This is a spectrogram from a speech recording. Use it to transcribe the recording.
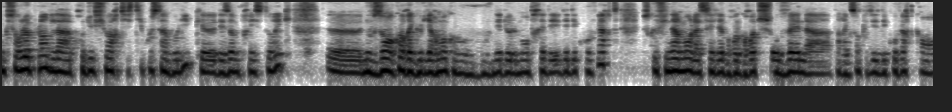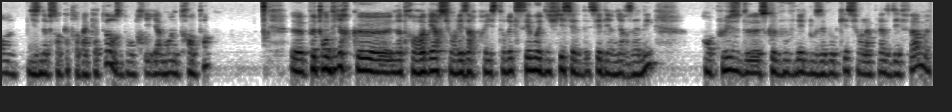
Donc, sur le plan de la production artistique ou symbolique euh, des hommes préhistoriques, euh, nous faisons encore régulièrement, comme vous, venez de le montrer, des, découvertes, puisque finalement, la célèbre grotte Chauvet a, par exemple, été découverte qu'en 1994, donc il y a moins de 30 ans. Peut-on dire que notre regard sur les arts préhistoriques s'est modifié ces dernières années? En plus de ce que vous venez de nous évoquer sur la place des femmes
